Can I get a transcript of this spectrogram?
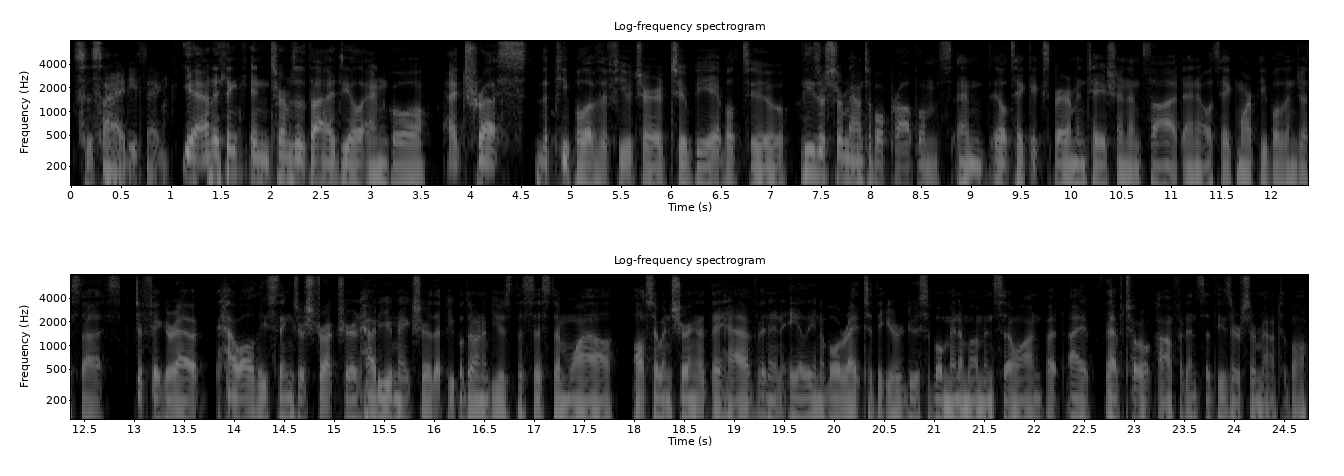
society thing. Yeah, and I think in terms of the ideal end goal, I trust the people of the future to be able to. These are surmountable problems, and it'll take experimentation and thought, and it will take more people than just us to figure out how all these things are structured. How do you make sure that people don't abuse the system while also ensuring that they have an inalienable right to the irreducible minimum and so on? But I have total confidence that these are surmountable.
